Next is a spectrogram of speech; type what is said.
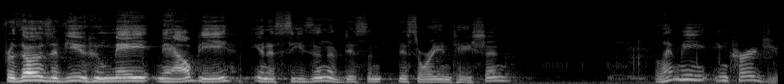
For those of you who may now be in a season of dis- disorientation, let me encourage you.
